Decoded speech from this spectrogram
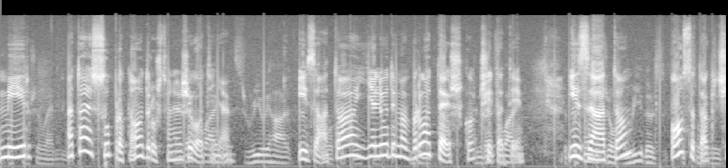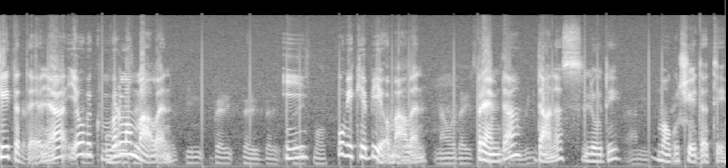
mir, a to je suprotno od društvene životinje. I zato je ljudima vrlo teško čitati. I zato postotak čitatelja je uvijek vrlo malen. i uvijek je bio malen. Premda danas ljudi mogu čitati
